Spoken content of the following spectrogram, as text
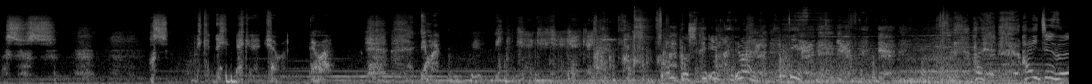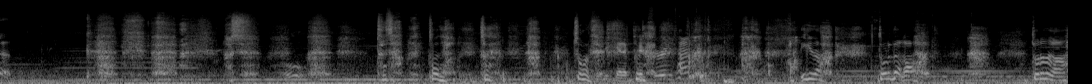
よしよしよしいけいけいけいけ今今今いけいけいけいけいけ よし今今はいはい。チーズ。よし Ooh. ちょちょちょちょちょ待って。いけた。取れたか？取れたか？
